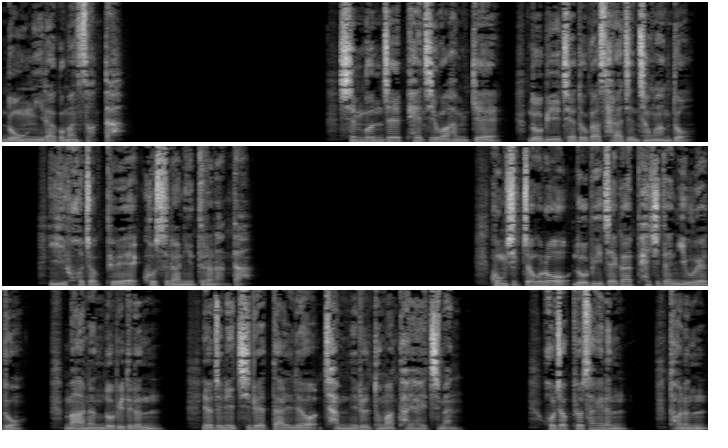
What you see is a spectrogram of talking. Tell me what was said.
농이라고만 썼다. 신분제 폐지와 함께 노비 제도가 사라진 정황도 이 호적표에 고스란히 드러난다. 공식적으로 노비제가 폐지된 이후에도 많은 노비들은 여전히 집에 딸려 잡일을 도맡아야 했지만 호적표상에는 더는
